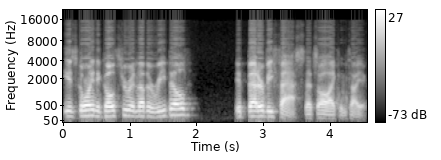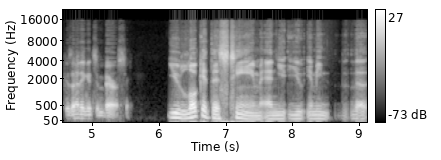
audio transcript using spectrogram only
is going to go through another rebuild. It better be fast. That's all I can tell you because I think it's embarrassing you look at this team and you, you I mean the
